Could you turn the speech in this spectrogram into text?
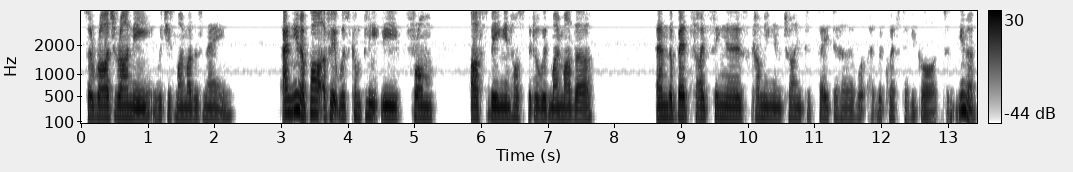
So Raj Rani, which is my mother's name, and you know, part of it was completely from us being in hospital with my mother and the bedside singers coming and trying to say to her, What request have you got? And, you know.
